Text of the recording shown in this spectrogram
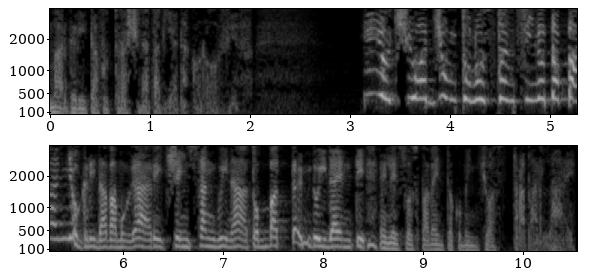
Margherita fu trascinata via da Korofiev. Io ci ho aggiunto lo stanzino da bagno, gridava Mogaric insanguinato, battendo i denti, e nel suo spavento cominciò a straparlare.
